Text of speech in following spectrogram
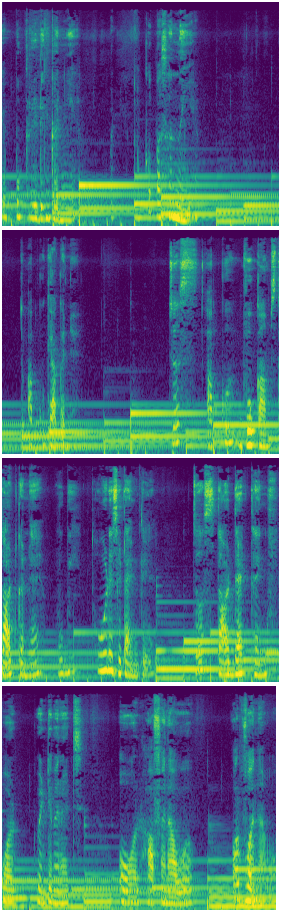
या बुक रीडिंग करनी है बट आपको पसंद नहीं है तो आपको क्या करना है? जस्ट आपको वो काम स्टार्ट करना है, वो भी थोड़े से टाइम के लिए। Just start that thing for twenty minutes और हाफ़ एन आवर और one hour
